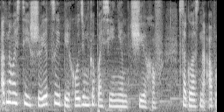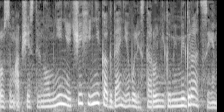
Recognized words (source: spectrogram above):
От новостей Швеции переходим к опасениям чехов. Согласно опросам общественного мнения, чехи никогда не были сторонниками миграции.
